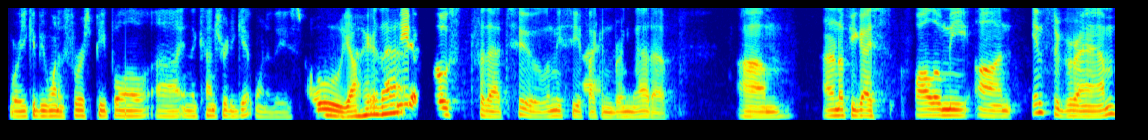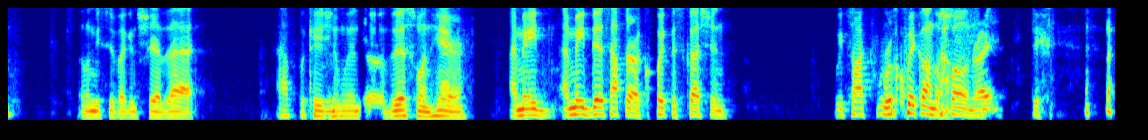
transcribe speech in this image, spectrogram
where you could be one of the first people uh, in the country to get one of these. Oh, y'all hear that? I that? made a post for that too. Let me see if I can bring that up. Um, I don't know if you guys follow me on Instagram. Let me see if I can share that application window. This one here. I made I made this after a quick discussion. We talked real quick on the phone, right? Dude.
